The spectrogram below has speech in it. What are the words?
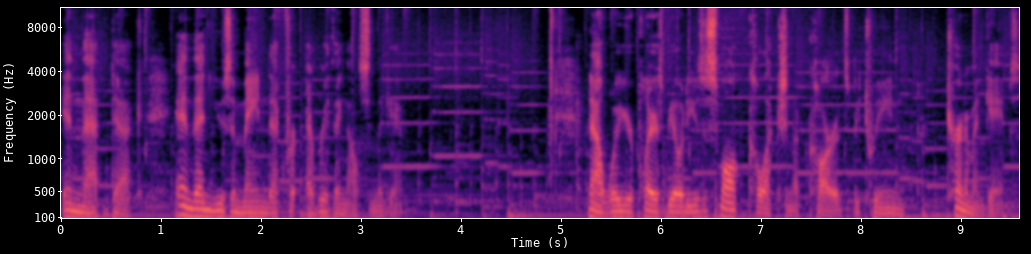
in that deck, and then use a main deck for everything else in the game. Now, will your players be able to use a small collection of cards between tournament games?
